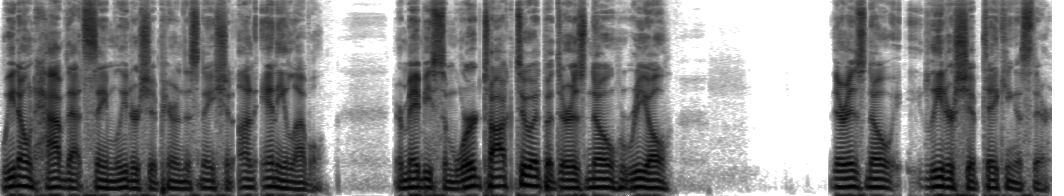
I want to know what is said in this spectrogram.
We don't have that same leadership here in this nation on any level. There may be some word talk to it, but there is no real there is no leadership taking us there.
